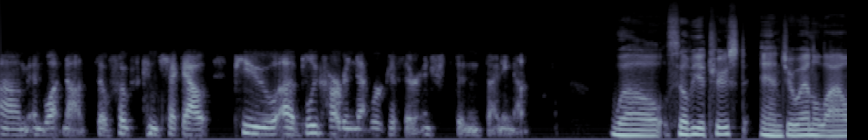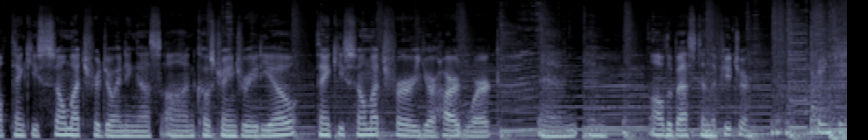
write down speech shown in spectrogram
um, and whatnot. So folks can check out Pew uh, Blue Carbon Network if they're interested in signing up. Well, Sylvia Troost and Joanna Lyle, thank you so much for joining us on Coast Range Radio. Thank you so much for your hard work and, and all the best in the future. Thank you.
